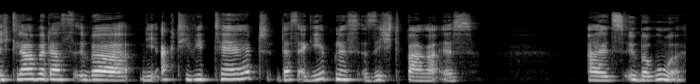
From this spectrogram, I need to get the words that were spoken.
Ich glaube, dass über die Aktivität das Ergebnis sichtbarer ist als über Ruhe.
